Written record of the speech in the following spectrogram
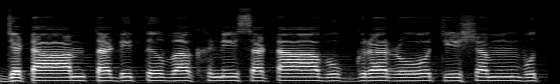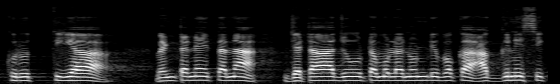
జటాం తడిత్ వహ్ని సటావుగ్రరోచిషం ఉత్కృత్య వెంటనే తన జటాజూటముల నుండి ఒక అగ్నిశిఖ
